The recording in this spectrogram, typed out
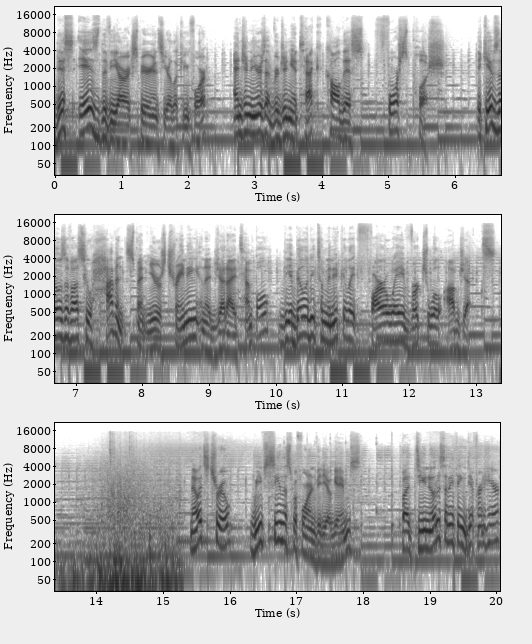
This is the VR experience you're looking for. Engineers at Virginia Tech call this force push. It gives those of us who haven't spent years training in a Jedi temple the ability to manipulate faraway virtual objects. Now it's true, we've seen this before in video games, but do you notice anything different here?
